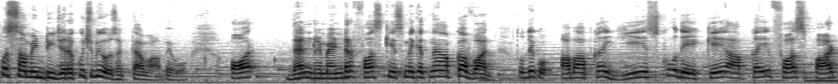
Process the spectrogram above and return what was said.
वो सम इंटीजर है, कुछ भी हो सकता है वहाँ पे वो। और देन रिमाइंडर फ़र्स्ट केस में कितना है आपका? वन तो देखो, अब आपका ये इसको देख के आपका ये फ़र्स्ट पार्ट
